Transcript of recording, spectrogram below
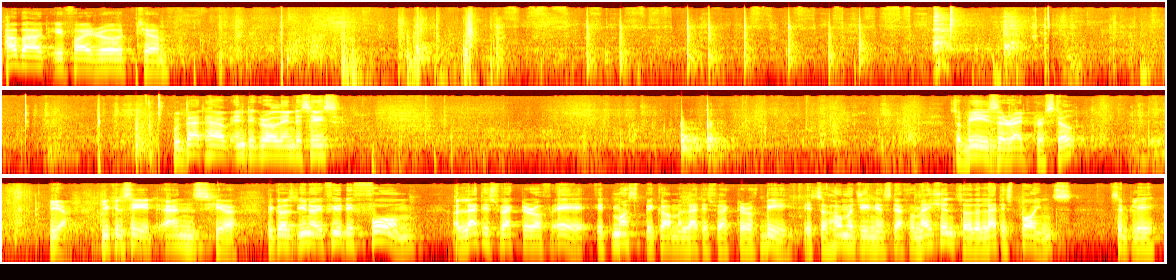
How about if I wrote, um, would that have integral indices? So B is the red crystal. Yeah, you can see it ends here. Because, you know, if you deform a lattice vector of A, it must become a lattice vector of B. It's a homogeneous deformation, so the lattice points simply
